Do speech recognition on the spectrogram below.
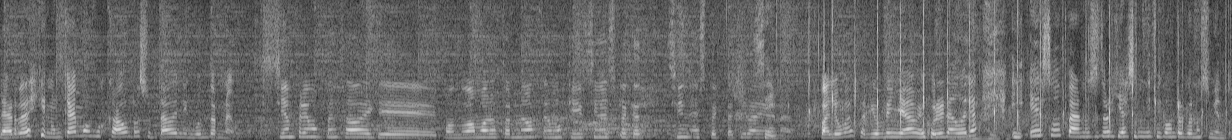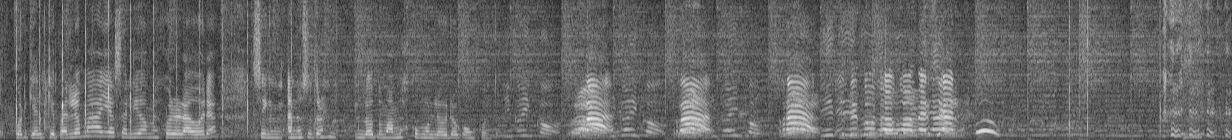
La verdad es que nunca hemos buscado un resultado en ningún torneo. Siempre hemos pensado de que cuando vamos a los torneos tenemos que ir sin, expecta- sin expectativa de Sí, ganar. Paloma salió premiada mejor oradora y eso para nosotros ya significa un reconocimiento, porque el que Paloma haya salido mejor oradora, sin- a nosotros lo tomamos como un logro conjunto. ¡Ra! ¡Ra! ¡Ra! ¡Instituto Comercial!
